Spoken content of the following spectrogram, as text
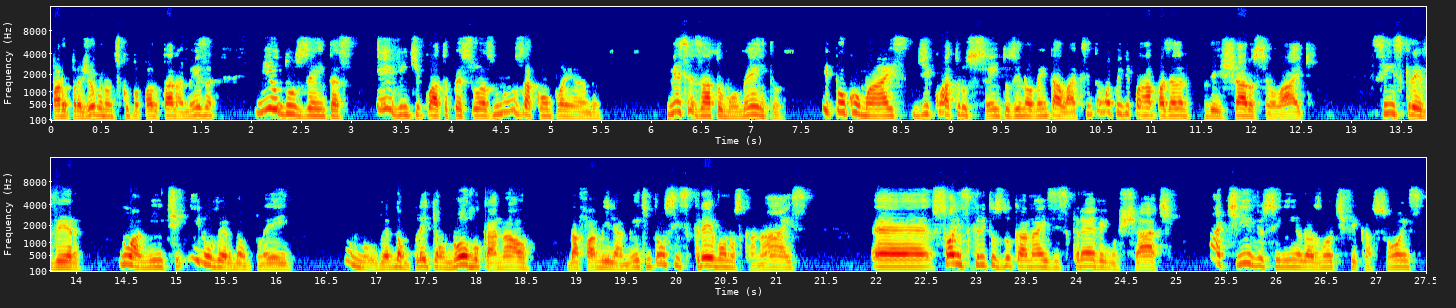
Para o pré-jogo, não, desculpa, para o Tá na Mesa. 1.224 pessoas nos acompanhando nesse exato momento e pouco mais de 490 likes. Então, vou pedir para a rapaziada deixar o seu like, se inscrever no Amit e no Verdão Play. No Verdão Play, que é um novo canal da família Amit. Então, se inscrevam nos canais. É, só inscritos do canal escrevem no chat. Ative o sininho das notificações.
